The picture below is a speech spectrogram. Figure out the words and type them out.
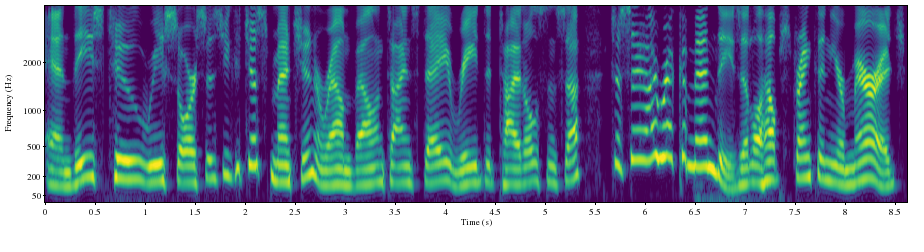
And these two resources you could just mention around Valentine's Day, read the titles and stuff. Just say, I recommend these. It'll help strengthen your marriage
